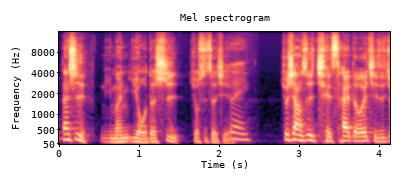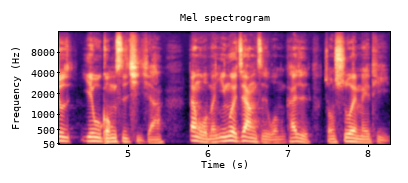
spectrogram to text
但是你们有的是，就是这些。对，就像是杰斯·海德威，其实就是业务公司起家，但我们因为这样子，我们开始从数位媒体、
